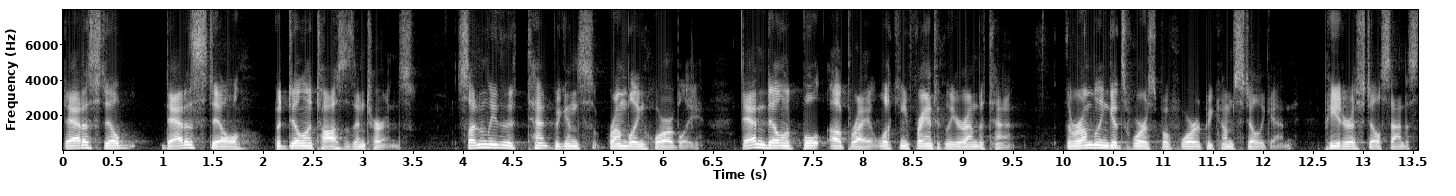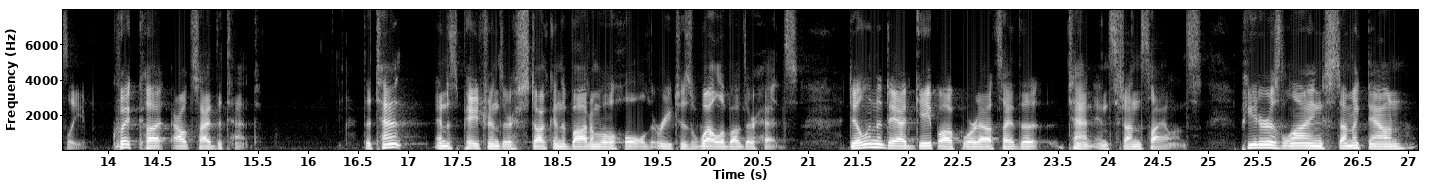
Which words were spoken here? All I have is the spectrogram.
Dad is still, Dad is still, but Dylan tosses and turns. Suddenly, the tent begins rumbling horribly. Dad and Dylan bolt upright, looking frantically around the tent. The rumbling gets worse before it becomes still again. Peter is still sound asleep. Quick cut outside the tent. The tent and its patrons are stuck in the bottom of a hole that reaches well above their heads. Dylan and Dad gape upward outside the tent in stunned silence. Peter is lying stomach down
